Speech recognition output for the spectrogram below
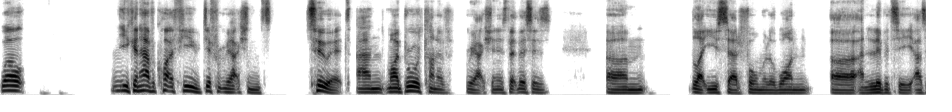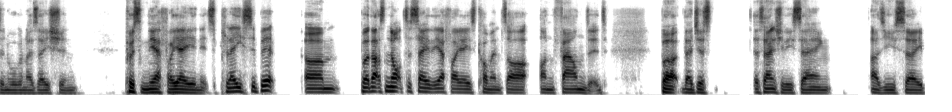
Well, you can have quite a few different reactions to it, and my broad kind of reaction is that this is, um, like you said, Formula One uh, and Liberty as an organization putting the FIA in its place a bit. Um, but that's not to say the FIA's comments are unfounded, but they're just essentially saying, as you say,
